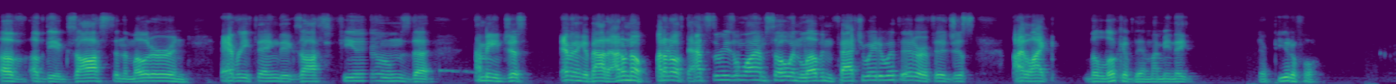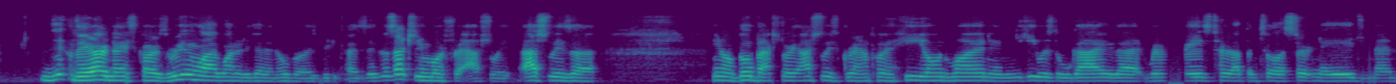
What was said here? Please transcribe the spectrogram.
of of the exhaust and the motor and everything, the exhaust fumes, the I mean, just everything about it. I don't know. I don't know if that's the reason why I'm so in love infatuated with it, or if it's just I like the look of them. I mean, they they're beautiful. They are nice cars. The reason why I wanted to get a Nova is because it was actually more for Ashley. Ashley's a, you know, go backstory. Ashley's grandpa, he owned one, and he was the guy that raised her up until a certain age. And then,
